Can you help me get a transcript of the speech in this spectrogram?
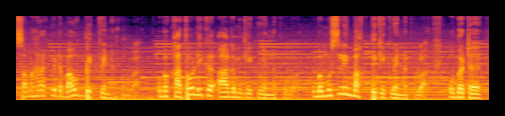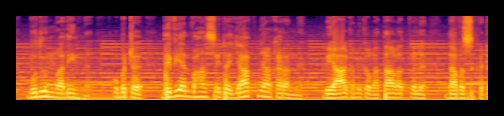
සමහරක්විට බෞද්ධෙක් වෙන්න පුළුව ඔබ කතෝලික ආගමිකෙක් වෙන්න පුළුව ඔබ මුස්ලිම් භක්තිකෙක් වෙන්න පුළුව ඔබට බුදුන් වදින්න ඔබට දෙවියන් වහන්සේට යාඥා කරන්න ව්‍යාගමික වතාවත්වල දවසකට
